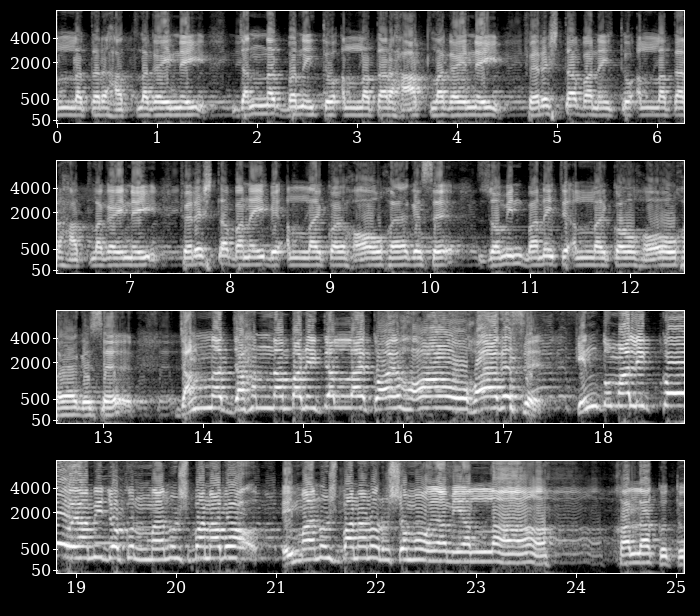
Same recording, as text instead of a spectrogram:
আল্লাহ তার হাত লাগাই নেই। জান্নাত বানাইতো, আল্লাহ তার হাত লাগাই নেই। ফেরেস্তা বানাইতো, আল্লাহ তার হাত লাগাই নেই। ফেরেশতা বানাইবে, আল্লাহ কয়, হও, হয়ে গেছে। জমিন বানাইতে, আল্লাহ কয়, হও, হয়ে গেছে। জান্নাত জাহান্নাম বানাইতে, আল্লাহ কয়, হও, হয়ে গেছে। কিন্তু মালিক কয় আমি যখন মানুষ বানাবো, এই মানুষ বানানোর সময় আমি আল্লাহ খালাকতু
